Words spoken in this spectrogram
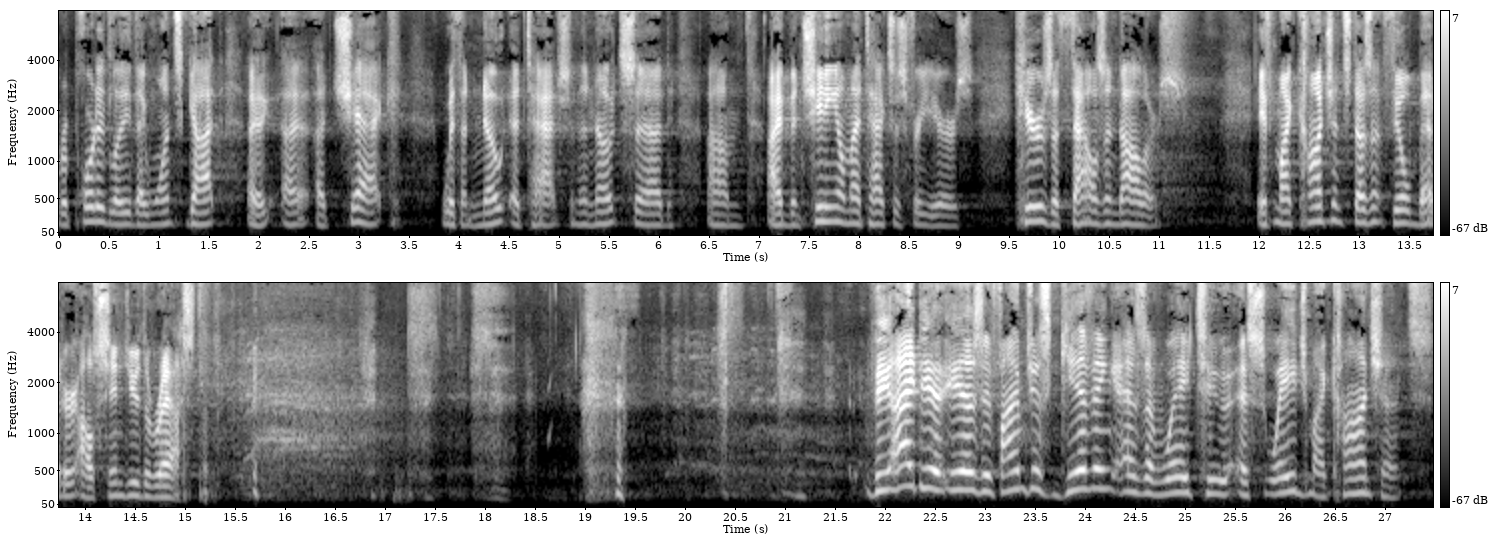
reportedly, they once got a, a, a, check with a note attached, and the note said, um, "I've been cheating on my taxes for years. Here's a thousand dollars. If my conscience doesn't feel better, I'll send you the rest." the idea is if I'm just giving as a way to assuage my conscience,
